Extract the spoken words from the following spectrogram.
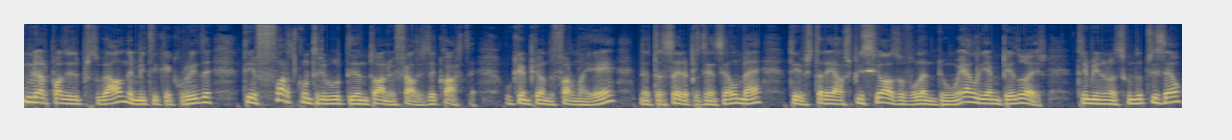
O melhor pódio de Portugal, na mítica corrida, teve forte contributo de António Félix da Costa. O campeão de Fórmula E, na terceira presença alemã, teve estreia auspiciosa ao volante de um LMP2. Terminou na segunda posição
